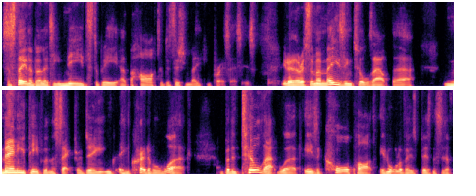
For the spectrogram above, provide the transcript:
sustainability needs to be at the heart of decision making processes. You know, there are some amazing tools out there. Many people in the sector are doing incredible work. But until that work is a core part in all of those businesses of,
